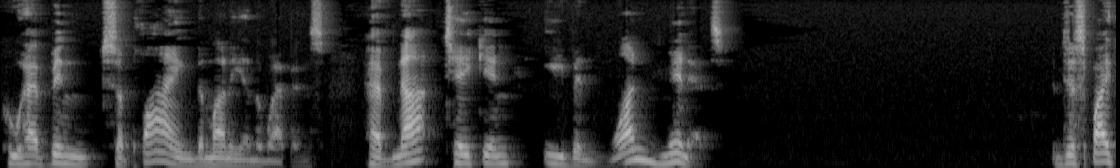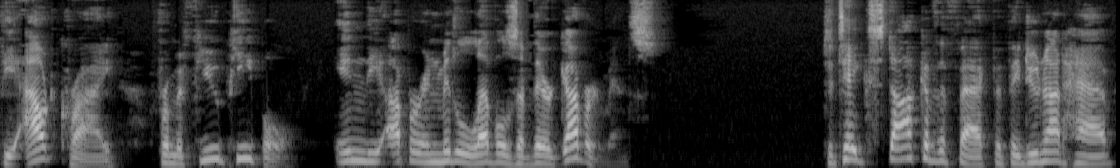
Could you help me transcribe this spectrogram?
who have been supplying the money and the weapons have not taken even one minute, despite the outcry from a few people in the upper and middle levels of their governments, to take stock of the fact that they do not have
